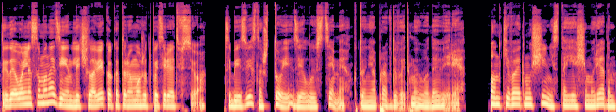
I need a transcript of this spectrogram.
«Ты довольно самонадеян для человека, который может потерять всё. Тебе известно, что я делаю с теми, кто не оправдывает моего доверия?» Он кивает мужчине, стоящему рядом,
